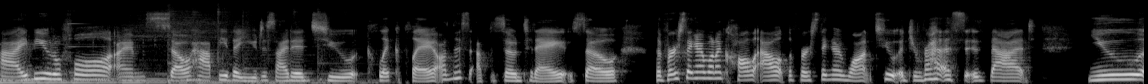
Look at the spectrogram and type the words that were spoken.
Hi, beautiful. I'm so happy that you decided to click play on this episode today. So, the first thing I want to call out, the first thing I want to address is that you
